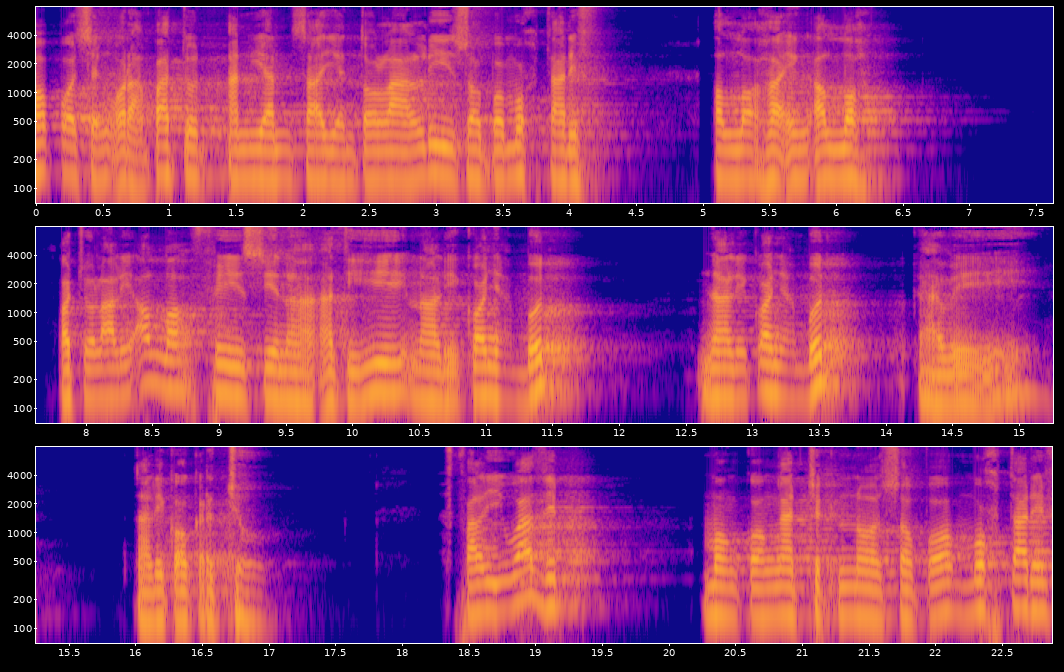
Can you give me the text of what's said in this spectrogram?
apa sing ora patut anyan sayen to lali sapa muhtarif Allah ing Allah. Ojo lali Allah fi sinaatihi nalika nyambut nalika nyambut gawe nalika kerja. Fal yuwadzib mongko ngajekno sapa muhtarif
